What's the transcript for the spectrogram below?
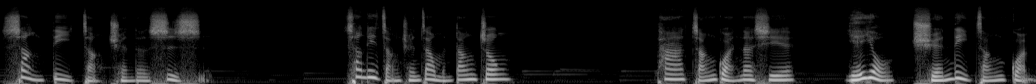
上帝掌权的事实。上帝掌权在我们当中，他掌管那些也有权力掌管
